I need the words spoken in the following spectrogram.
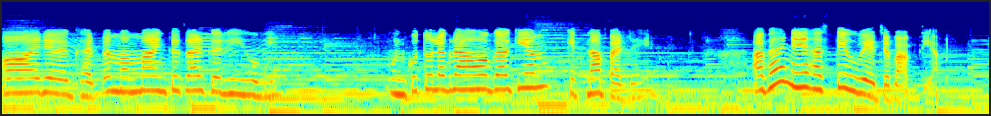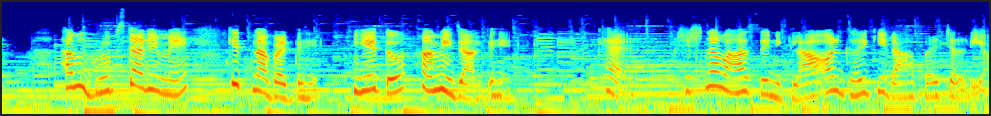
और घर पर मम्मा इंतज़ार कर रही होगी। उनको तो लग रहा होगा कि हम कितना पढ़ रहे हैं। अभय ने हँसते हुए जवाब दिया, हम ग्रुप स्टडी में कितना पढ़ते हैं, ये तो हम ही जानते हैं। खैर, कृष्णा वहाँ से निकला और घर की राह पर चल दिया।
